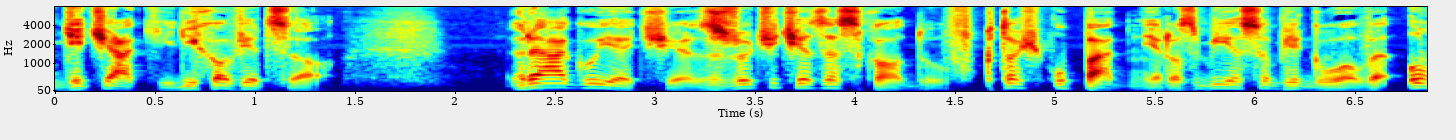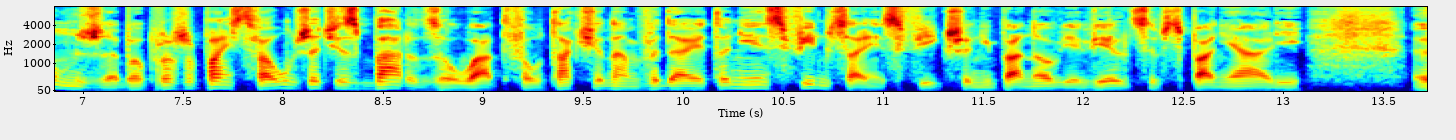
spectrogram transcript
dzieciaki, lichowie co. Reagujecie, zrzucicie ze schodów, ktoś upadnie, rozbije sobie głowę, umrze, bo proszę Państwa, umrzeć jest bardzo łatwo, tak się nam wydaje. To nie jest film science fiction i panowie wielcy, wspaniali, yy,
